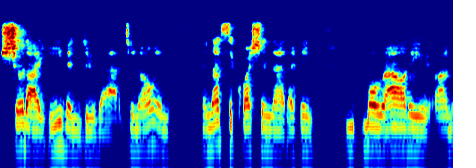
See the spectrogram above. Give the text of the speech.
should I even do that? You know, and and that's the question that I think morality um,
